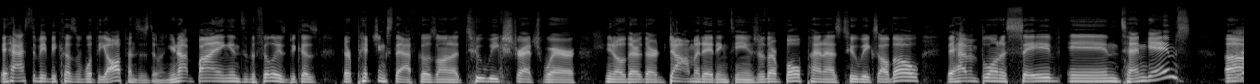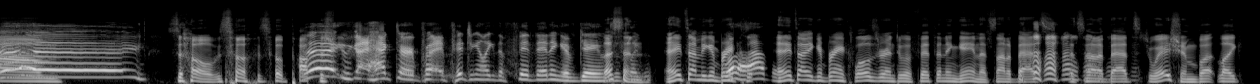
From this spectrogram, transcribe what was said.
it has to be because of what the offense is doing. You're not buying into the Phillies because their pitching staff goes on a two week stretch where you know they're they're dominating teams or their bullpen has two weeks, although they haven't blown a save in ten games. Um, hey, so so so pop the we got Hector pitching in like the fifth inning of games. Listen, like, anytime you can bring cl- anytime you can bring a closer into a fifth inning game, that's not a bad that's not a bad situation. But like,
